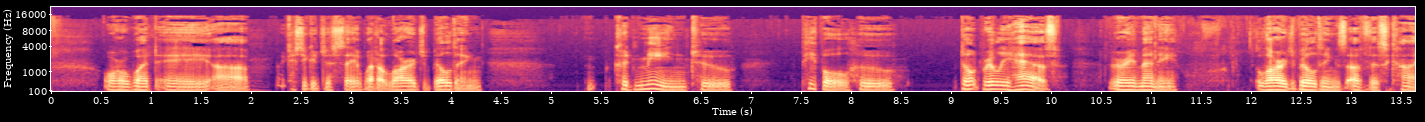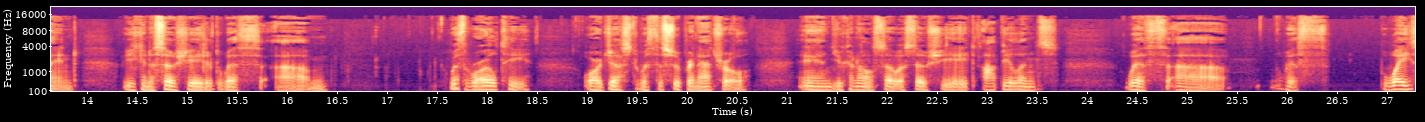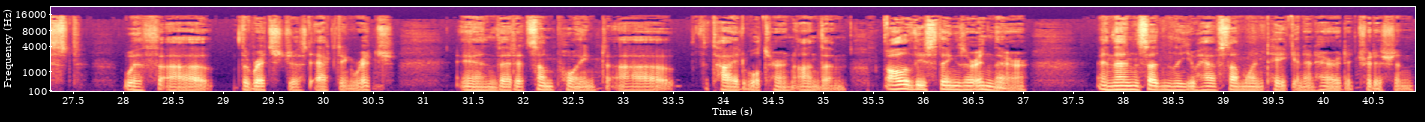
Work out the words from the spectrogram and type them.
or what a, uh, I guess you could just say, what a large building could mean to people who don't really have very many large buildings of this kind. You can associate it with um, with royalty, or just with the supernatural, and you can also associate opulence with uh, with waste, with uh, the rich just acting rich, and that at some point uh, the tide will turn on them. All of these things are in there, and then suddenly you have someone take an inherited tradition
